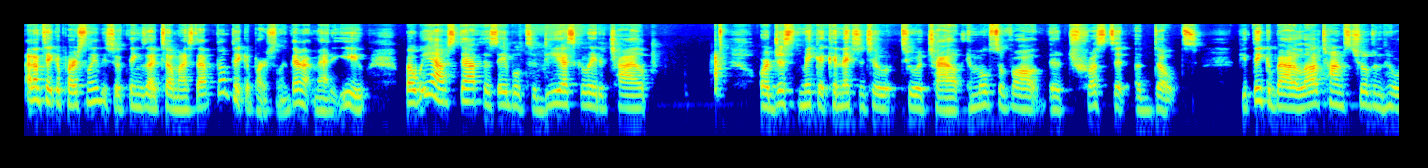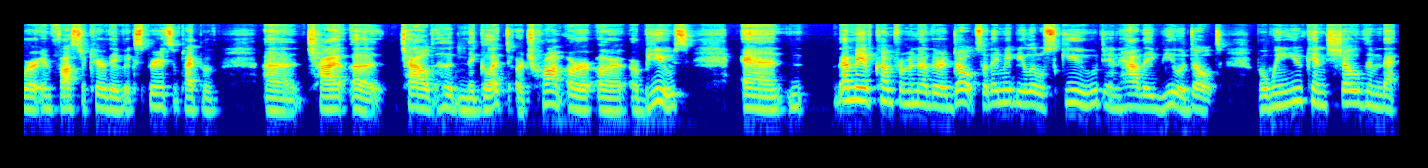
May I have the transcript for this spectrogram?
I don't take it personally. These are things I tell my staff. Don't take it personally. They're not mad at you. But we have staff that's able to de-escalate a child or just make a connection to, to a child. And most of all, they're trusted adults. If you think about it, a lot of times children who are in foster care, they've experienced some type of uh, child uh, childhood neglect or trauma or, or, or abuse. And that may have come from another adult so they may be a little skewed in how they view adults but when you can show them that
